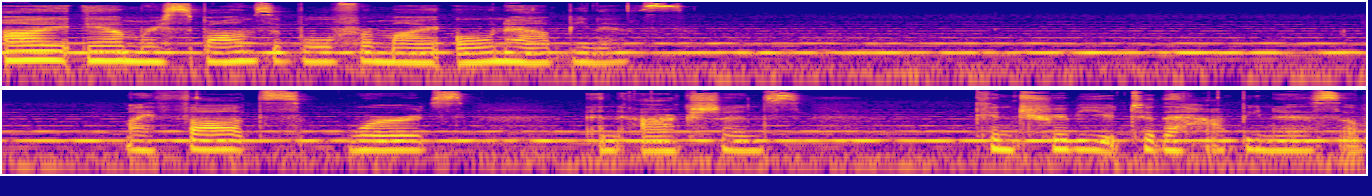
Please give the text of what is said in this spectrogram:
I am responsible for my own happiness. My thoughts, words, and actions contribute to the happiness of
